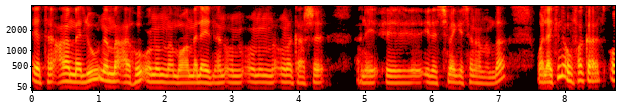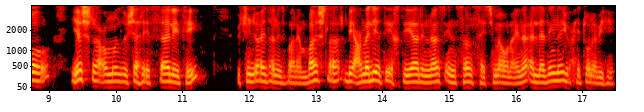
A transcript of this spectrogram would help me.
يَتَعَامَلُونَ مَعَهُ Onunla muamele eden, onunla, ona karşı hani e, iletişime geçen anlamda. وَلَكِنَهُ fakat o yeşra'u mundu şehri thalithi Üçüncü aydan itibaren başlar. Bir ameliyeti ihtiyari nas insan seçme olayına ellezine yuhitune bihi.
